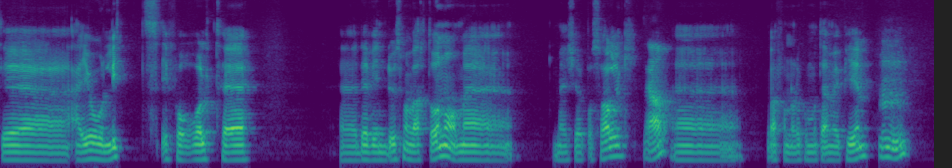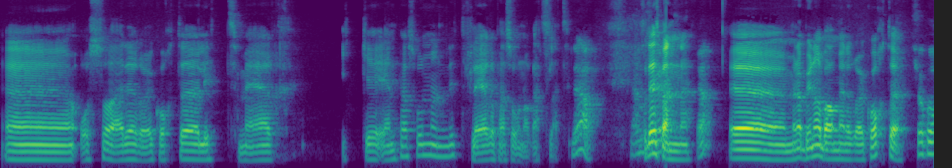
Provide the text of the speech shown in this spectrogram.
det er jo litt i forhold til det vinduet som har vært òg nå, med, med kjøp og salg. Ja. Eh, I hvert fall når det kommer til MVP-en. Mhm. Eh, og så er det røde kortet litt mer ikke én person, men litt flere personer, rett og slett. ja. Ja, Så det er spennende. Ja. Eh, men da begynner jeg bare med det røde kortet. Kjør på.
